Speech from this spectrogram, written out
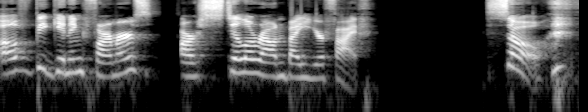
of beginning farmers are still around by year five. So,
